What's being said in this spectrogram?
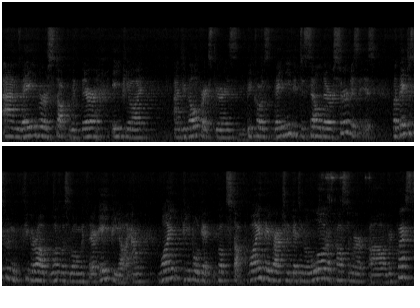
and they were stuck with their API and developer experience because they needed to sell their services, but they just couldn't figure out what was wrong with their API and why people get got stuck, why they were actually getting a lot of customer uh, requests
